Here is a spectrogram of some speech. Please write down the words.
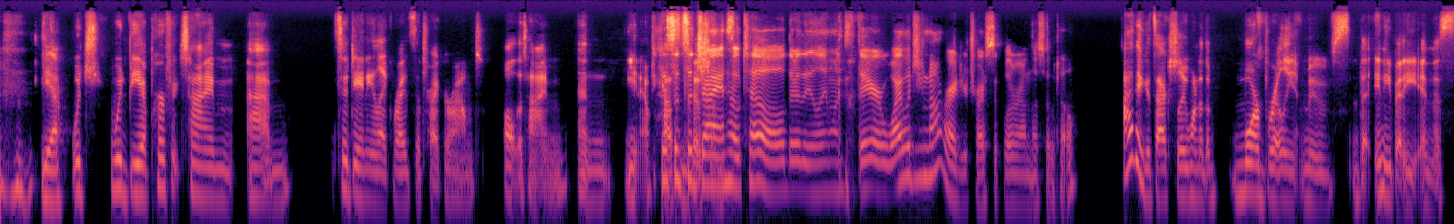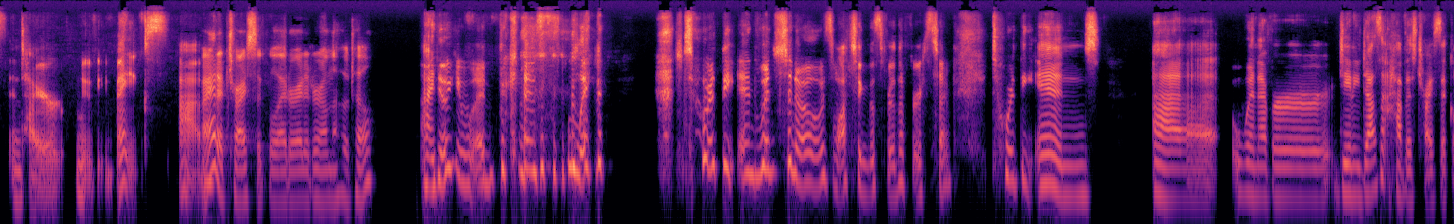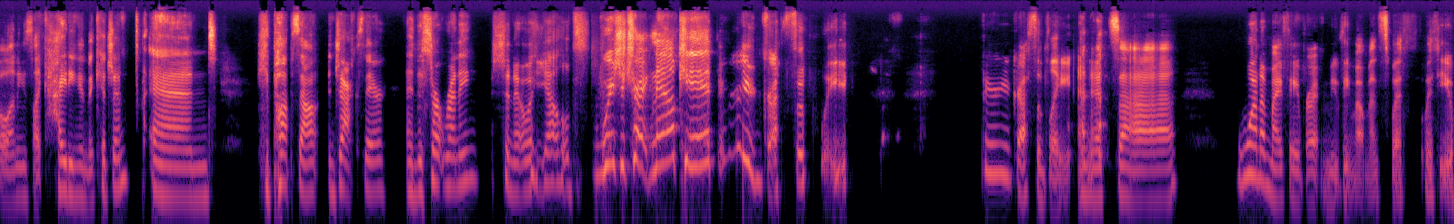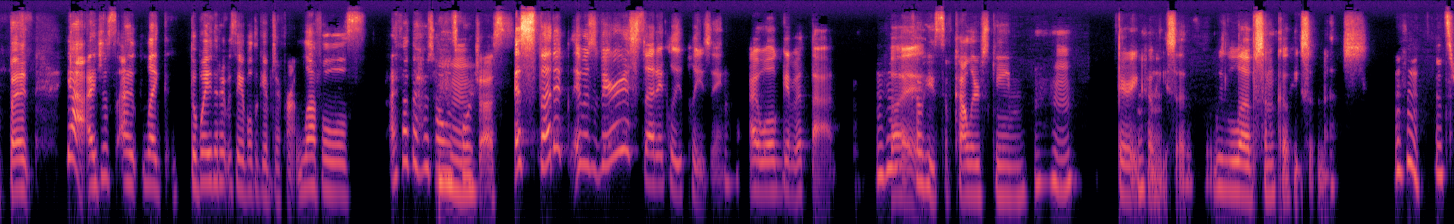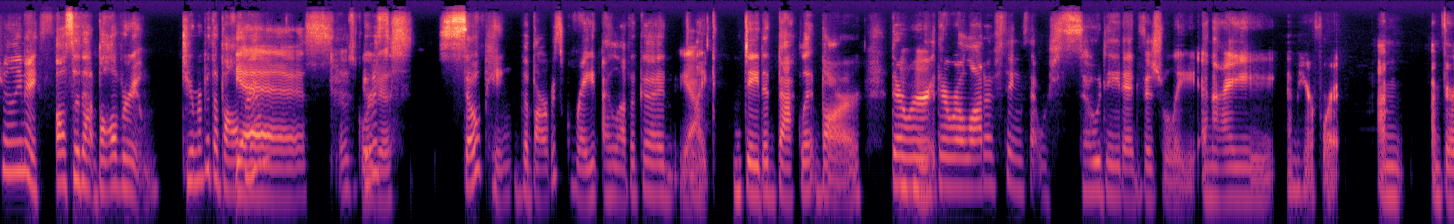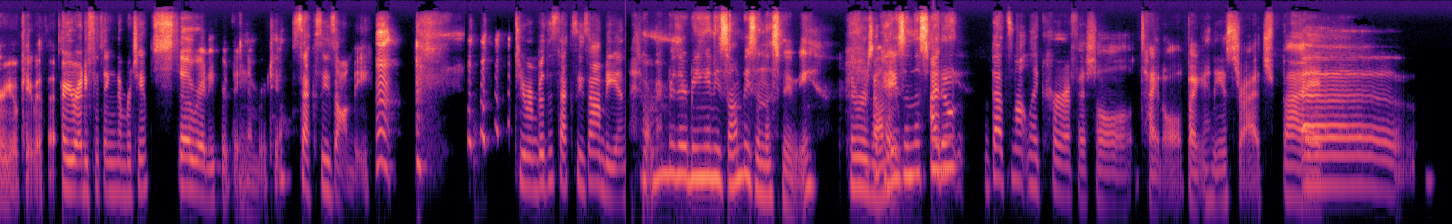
yeah. which would be a perfect time. Um, so Danny like rides the trike around all the time, and you know Because it's a giant hotel. They're the only ones there. Why would you not ride your tricycle around this hotel? I think it's actually one of the more brilliant moves that anybody in this entire movie makes. Um, I had a tricycle. I'd ride it around the hotel. I know you would because later toward the end, when Chenoa was watching this for the first time, toward the end, uh, whenever Danny doesn't have his tricycle and he's like hiding in the kitchen and he pops out and Jack's there and they start running, Chenoa yelled Where's your track now, kid? very aggressively. Very aggressively. And it's uh one of my favorite movie moments with with you. But yeah, I just I like the way that it was able to give different levels. I thought the hotel was Mhm. gorgeous. Aesthetic. It was very aesthetically pleasing. I will give it that. Mhm. But- Cohesive color scheme. Mm-hmm. Very Mhm. cohesive. We love some cohesiveness. Mhm. It's really nice. Also, that ballroom. Do you remember the ballroom? Yes, it was It was- gorgeous. so pink. The bar was great. I love a good Yeah. like dated backlit bar. There were Mm-hmm. there were a lot of things that were so dated visually, and I am here for it. I'm I'm very okay with it. Are you ready for thing number two? So ready for thing number two. Sexy zombie. Do you remember the sexy zombie? And I don't remember there being any zombies in this movie. There were zombies in this movie. I don't. That's not like her official title by any stretch, but Uh,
